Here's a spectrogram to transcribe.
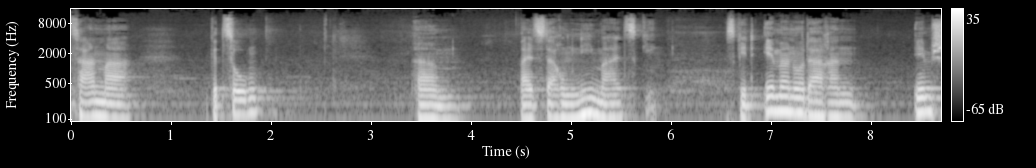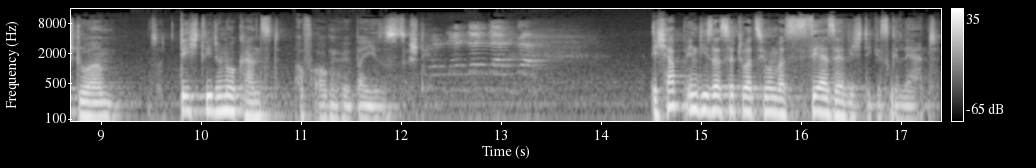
Zahn mal gezogen, ähm, weil es darum niemals ging. Es geht immer nur daran, im Sturm, so dicht wie du nur kannst, auf Augenhöhe bei Jesus zu stehen. Ich habe in dieser Situation was sehr, sehr Wichtiges gelernt.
